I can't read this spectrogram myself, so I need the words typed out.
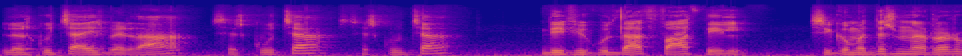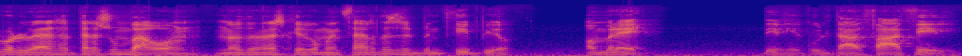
Lo escucháis, ¿verdad? ¿Se escucha? ¿Se escucha? Dificultad fácil. Si cometes un error volverás atrás un vagón. No tendrás que comenzar desde el principio. Hombre, dificultad fácil.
